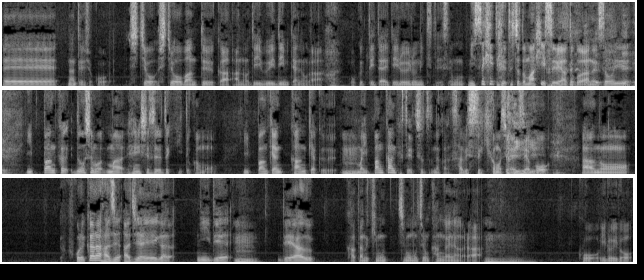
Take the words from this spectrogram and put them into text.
えー、なんていうんでしょう、こう、視聴、視聴版というか、あの、DVD みたいのがはい。送っていただいていろいろ見ててですね、もう見すぎてるとちょっと麻痺するようなところがあるので、そういう一般か、どうしても、まあ、編集するときとかも、一般観客、うん。まあ一般観客というとちょっとなんか差別的かもしれないですけど、いえいえ。こう、あの、これからアジアジア映画に出、うん。出会う方の気持ちももちろん考えながら、うん。こう、いろいろ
